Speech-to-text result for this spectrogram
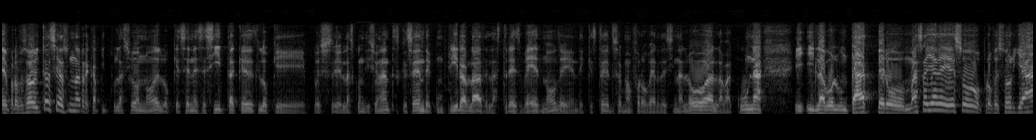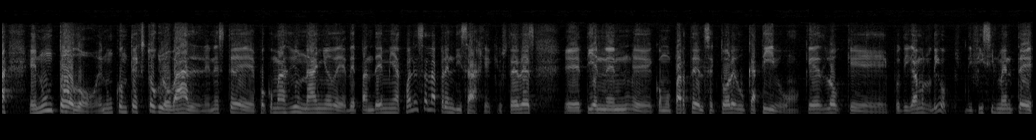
eh, profesor, ahorita hacías una recapitulación, ¿no? De lo que se necesita, qué es lo que, pues, eh, las condicionantes que se deben de cumplir, hablabas de las tres B, ¿no? De, que esté el semáforo verde Sinaloa, la vacuna y, la voluntad, pero más allá de eso, profesor, ya en un todo, en un contexto global, en este poco más de un año de, pandemia, ¿cuál es el aprendizaje que ustedes eh, tienen como parte del sector educativo? ¿Qué es lo que pues digamos, digo, difícilmente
